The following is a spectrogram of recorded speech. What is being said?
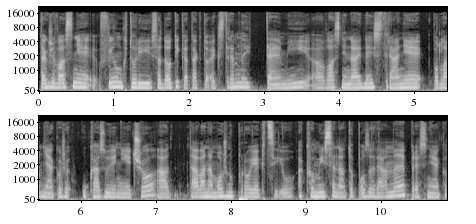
Takže vlastne film, ktorý sa dotýka takto extrémnej témy, vlastne na jednej strane podľa mňa akože ukazuje niečo a dáva nám možnú projekciu, ako my sa na to pozeráme, presne ako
